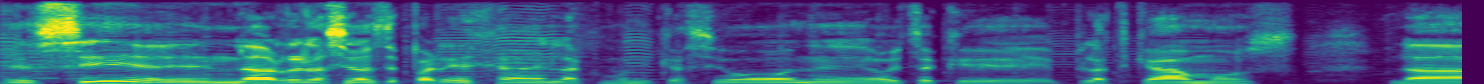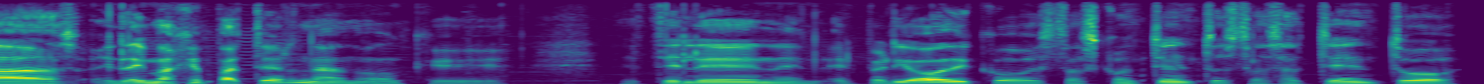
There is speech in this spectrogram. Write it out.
Eh, sí, en las relaciones de pareja, en la comunicación. Eh, ahorita que platicábamos la, la imagen paterna, ¿no? Que te leen el, el, periódico, estás contento, estás atento.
